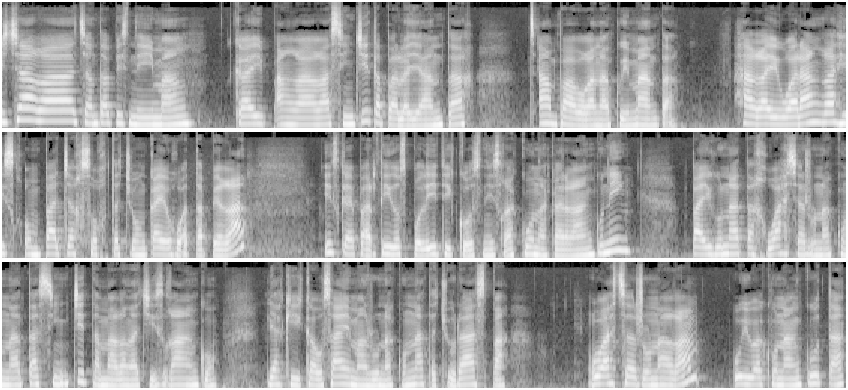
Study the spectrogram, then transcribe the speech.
ichaqa chantapis niyman kay p'anqaqa sinchita parlallantaq ch'ampa awqanakuymanta haqay waranqa hisq'unpachaq suqta chunkayuq watapiqa iskay partidos políticos nisqakuna karqanku nin paykunataq wahcha runakunata sinchita maqnachisqanku llaki kawsayman runakunata churaspa. Wahcha runaqa uywakunankuta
